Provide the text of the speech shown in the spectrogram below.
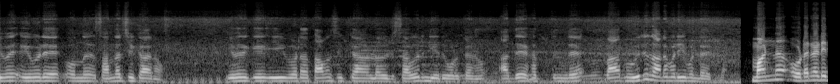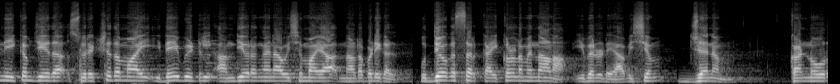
ഇവ ഇവിടെ ഒന്ന് സന്ദർശിക്കാനോ ഇവർക്ക് ഈ ഇവിടെ താമസിക്കാനുള്ള ഒരു സൗകര്യം ചെയ്തു കൊടുക്കാനോ അദ്ദേഹത്തിന്റെ ഭാഗത്ത് ഒരു നടപടിയും ഉണ്ടായിട്ടില്ല. മണ്ണ് ഉടനടി നീക്കം ചെയ്ത് സുരക്ഷിതമായി ഇതേ വീട്ടിൽ അന്തിയുറങ്ങാൻ ആവശ്യമായ നടപടികൾ ഉദ്യോഗസ്ഥർ കൈക്കൊള്ളണമെന്നാണ് ഇവരുടെ ആവശ്യം. ജനം കണ്ണൂർ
